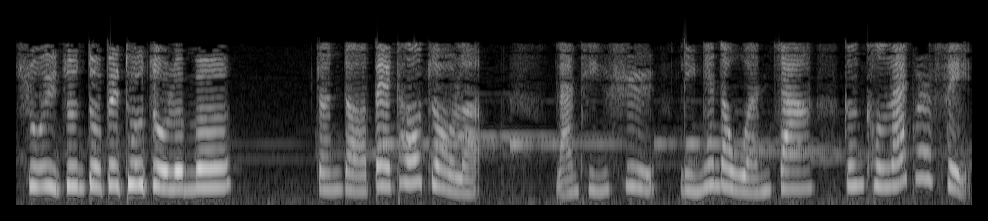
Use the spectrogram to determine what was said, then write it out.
所以真的被偷走了吗？真的被偷走了。《兰亭序》里面的文章跟 calligraphy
